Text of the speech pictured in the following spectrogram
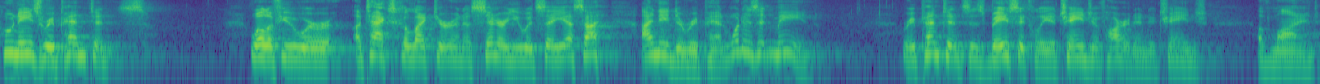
who needs repentance well, if you were a tax collector and a sinner, you would say, Yes, I, I need to repent. What does it mean? Repentance is basically a change of heart and a change of mind,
